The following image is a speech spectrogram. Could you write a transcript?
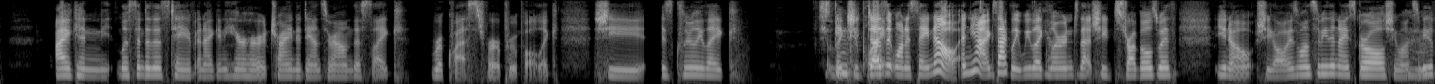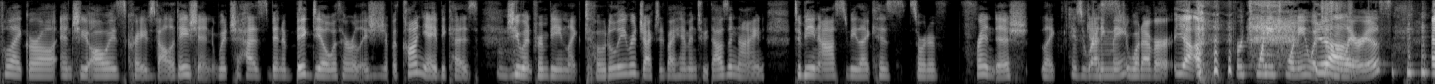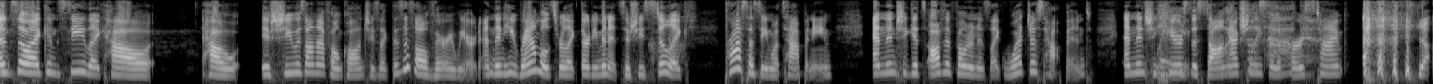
I can listen to this tape and I can hear her trying to dance around this like request for approval. Like she is clearly like she's like she polite. doesn't want to say no. And yeah, exactly. We like Yeah. learned that she struggles with, you know, she always wants to be the nice girl, she wants to be Mhm. the polite girl, and she always craves validation, which has been a big deal with her relationship with Kanye because Mhm. she went from being like totally rejected by him in 2009 to being asked to be like his sort of friendish like his running guest, mate? whatever. Yeah. For 2020 which is hilarious. And so i can see like how how if she was on that phone call and she's like this is all very weird. And then he rambles for like 30 minutes so she's still like processing what's happening. And then she gets off the phone and is like what just happened? And then she hears the song actually for the first time. Yeah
